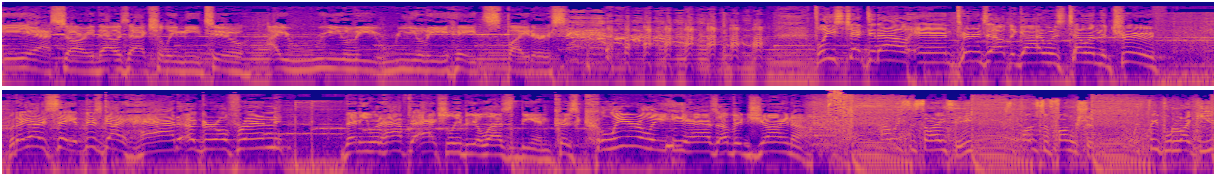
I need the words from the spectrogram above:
Yeah, sorry, that was actually me too. I really, really hate spiders. Police checked it out, and turns out the guy was telling the truth. But I gotta say, if this guy had a girlfriend, then he would have to actually be a lesbian, because clearly he has a vagina. How is society supposed to function with people like you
